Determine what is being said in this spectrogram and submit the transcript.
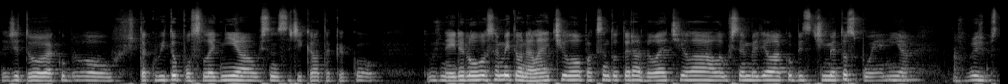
Takže to jako bylo už takový to poslední a už jsem si říkala, tak jako to už nejde, dlouho se mi to neléčilo, pak jsem to teda vyléčila, ale už jsem věděla, jakoby, s čím je to spojený a když, budeš,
